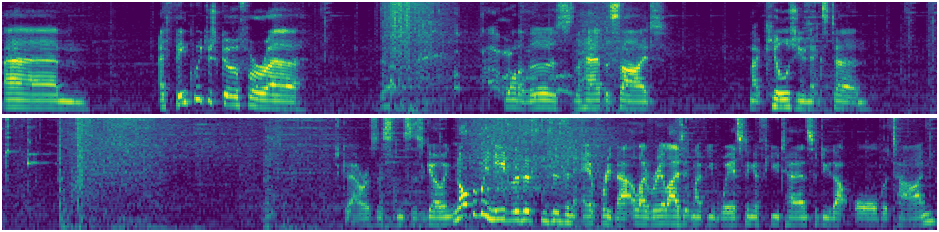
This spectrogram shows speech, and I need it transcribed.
Um, I think we just go for uh, one of those, the herbicide. That kills you next turn. Just get our resistances going. Not that we need resistances in every battle. I realise it might be wasting a few turns to do that all the time.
